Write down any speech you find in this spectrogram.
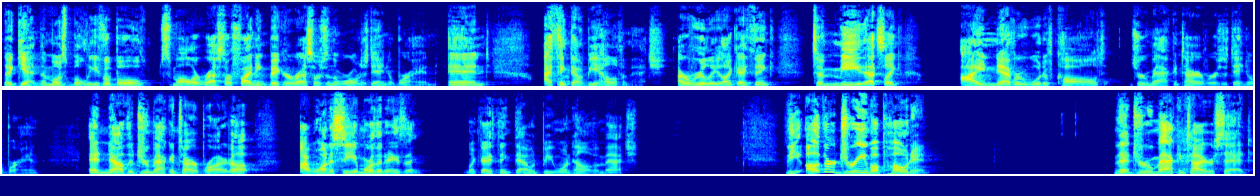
again the most believable smaller wrestler fighting bigger wrestlers in the world is Daniel Bryan, and I think that would be a hell of a match. I really like. I think to me that's like I never would have called Drew McIntyre versus Daniel Bryan. And now that Drew McIntyre brought it up, I want to see it more than anything. Like, I think that hmm. would be one hell of a match. The other dream opponent that Drew McIntyre said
